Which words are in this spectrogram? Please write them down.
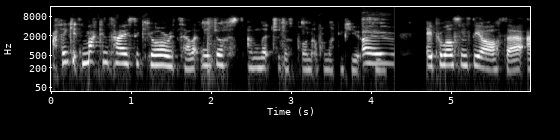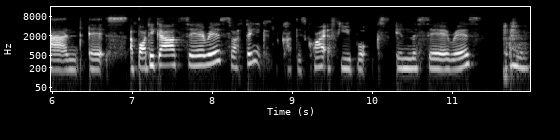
I think it's McIntyre Security. Let me just, I'm literally just pulling it up on my computer. Oh. April Wilson's the author, and it's a bodyguard series. So I think, God, there's quite a few books in the series. but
